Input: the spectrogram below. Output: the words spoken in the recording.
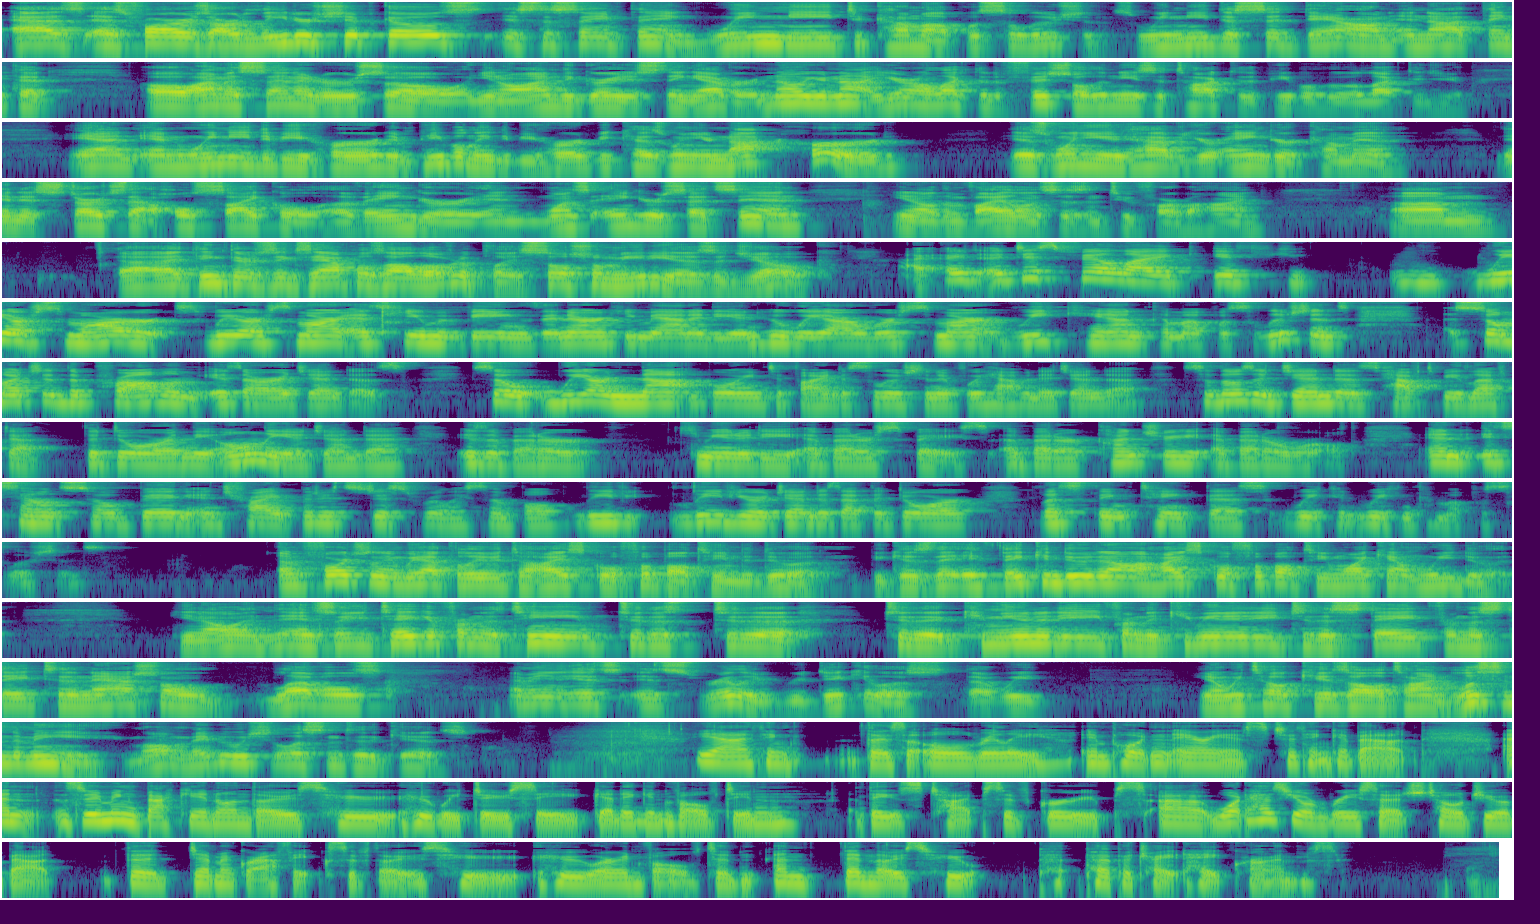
As as far as our leadership goes, it's the same thing. We need to come up with solutions. We need to sit down and not think that oh, I'm a senator, so you know I'm the greatest thing ever. No, you're not. You're an elected official that needs to talk to the people who elected you, and and we need to be heard, and people need to be heard because when you're not heard, is when you have your anger come in, and it starts that whole cycle of anger. And once anger sets in, you know, then violence isn't too far behind. Um, I think there's examples all over the place. Social media is a joke. I, I just feel like if you, we are smart. We are smart as human beings in our humanity and who we are. We're smart. We can come up with solutions. So much of the problem is our agendas. So we are not going to find a solution if we have an agenda. So those agendas have to be left at the door. And the only agenda is a better community, a better space, a better country, a better world. And it sounds so big and trite, but it's just really simple. Leave leave your agendas at the door. Let's think tank this. We can we can come up with solutions. Unfortunately, we have to leave it to high school football team to do it because they, if they can do it on a high school football team, why can't we do it? You know, and, and so you take it from the team to the to the to the community, from the community to the state, from the state to the national levels. I mean, it's it's really ridiculous that we you know, we tell kids all the time, listen to me. Well, maybe we should listen to the kids. Yeah, I think those are all really important areas to think about. And zooming back in on those who who we do see getting involved in these types of groups, uh, what has your research told you about the demographics of those who who are involved and and then those who p- perpetrate hate crimes?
